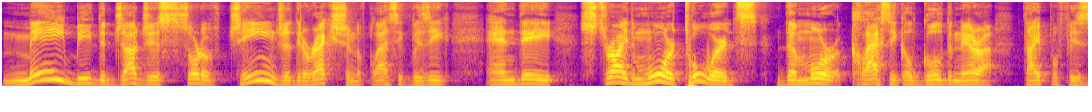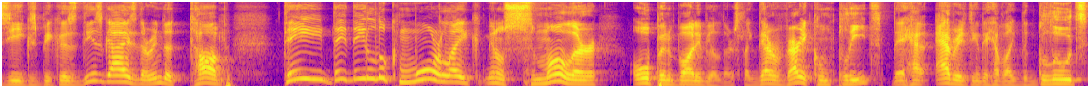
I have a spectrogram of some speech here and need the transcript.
maybe the judges sort of change the direction of classic physique and they stride more towards the more classical golden era type of physiques because these guys that are in the top they they, they look more like you know smaller open bodybuilders. Like they're very complete. They have everything. They have like the glutes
